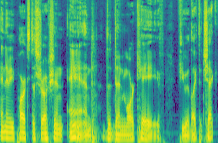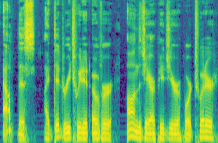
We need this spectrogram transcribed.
enemy parts destruction, and the Denmore Cave. If you would like to check out this, I did retweet it over on the JRPG Report Twitter.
